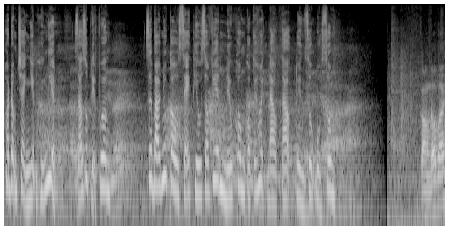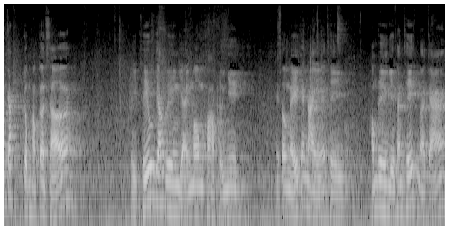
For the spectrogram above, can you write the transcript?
hoạt động trải nghiệm hướng nghiệp, giáo dục địa phương. Dự báo nhu cầu sẽ thiếu giáo viên nếu không có kế hoạch đào tạo tuyển dụng bổ sung. Còn đối với các trung học cơ sở thì thiếu giáo viên dạy môn khoa học tự nhiên. Thì tôi nghĩ cái này thì không riêng gì Phan Thiết mà cả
